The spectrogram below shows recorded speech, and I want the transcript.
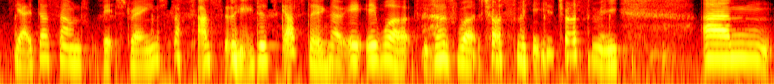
yeah, it does sound a bit strange. That sounds absolutely disgusting. No, it, it, works. It does work. Trust me. Trust me. Um,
